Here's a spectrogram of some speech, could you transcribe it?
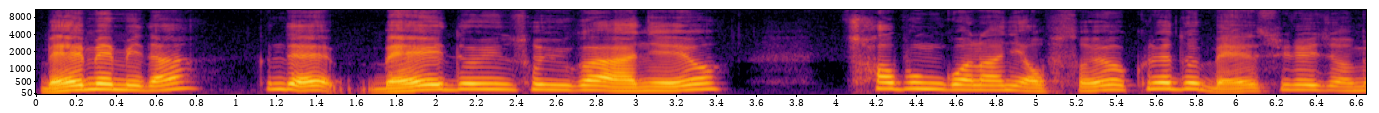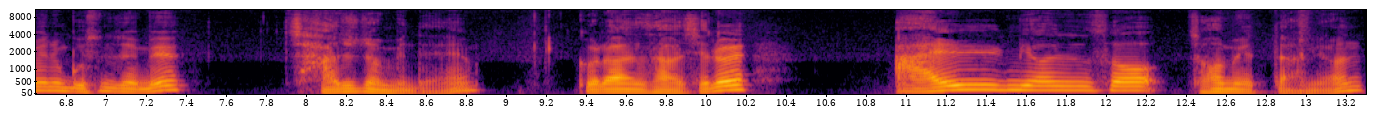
매매입니다. 근데 매도인 소유가 아니에요. 처분 권한이 없어요. 그래도 매수인의 점유는 무슨 점이에요? 자주점인데 그러한 사실을 알면서 점했다면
